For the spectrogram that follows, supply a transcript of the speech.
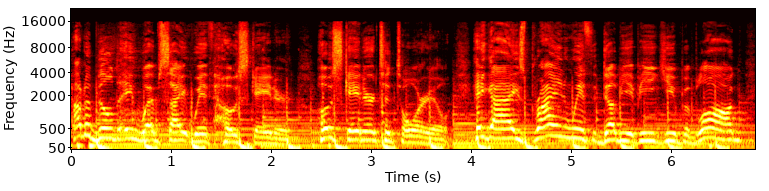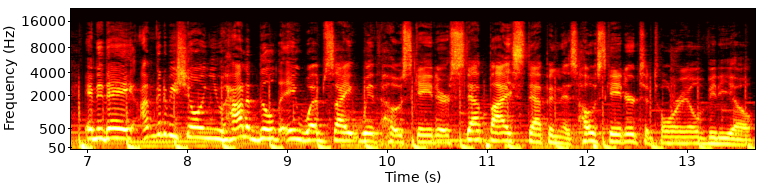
how to build a website with HostGator, HostGator tutorial. Hey guys, Brian with WP Cupid blog, and today I'm going to be showing you how to build a website with HostGator step by step in this HostGator tutorial video.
